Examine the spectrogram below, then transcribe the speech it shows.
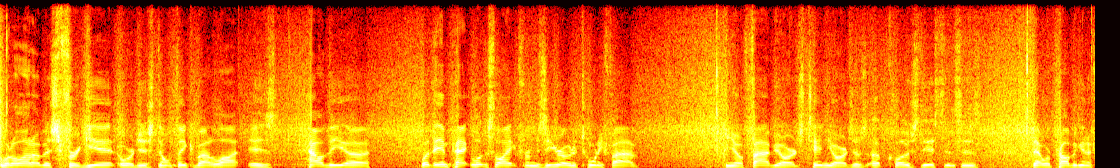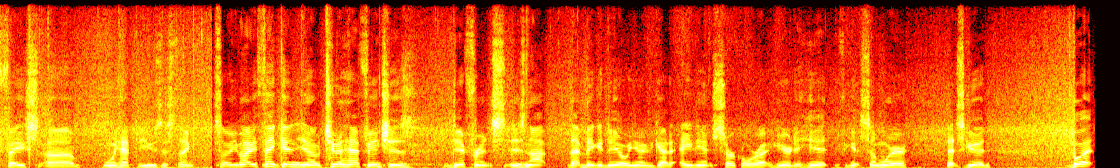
what a lot of us forget or just don't think about a lot is how the uh, what the impact looks like from 0 to 25. You know, 5 yards, 10 yards, those up close distances that we're probably going to face uh, when we have to use this thing. So you might be thinking, you know, two and a half inches difference is not that big a deal. You know, you've got an 8 inch circle right here to hit. If you get somewhere, that's good. But,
